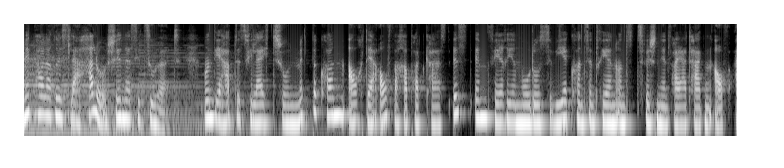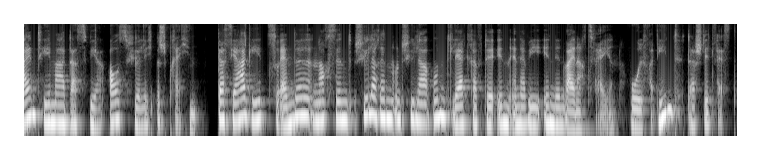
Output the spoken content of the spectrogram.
Mit Paula Rösler. Hallo, schön, dass ihr zuhört. Und ihr habt es vielleicht schon mitbekommen, auch der Aufwacher-Podcast ist im Ferienmodus. Wir konzentrieren uns zwischen den Feiertagen auf ein Thema, das wir ausführlich besprechen. Das Jahr geht zu Ende. Noch sind Schülerinnen und Schüler und Lehrkräfte in NRW in den Weihnachtsferien. Wohl verdient, das steht fest.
